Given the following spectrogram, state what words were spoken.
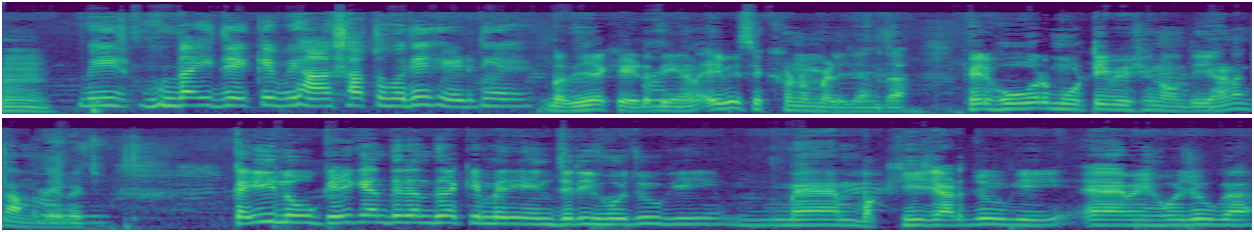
ਹੂੰ। ਵੀ ਹੁੰਦਾ ਹੀ ਦੇਖ ਕੇ ਵੀ ਹਾਂ ਸਭ ਤੋਂ ਵਧੀਆ ਖੇਡਦੀਆਂ ਇਹ। ਵਧੀਆ ਖੇਡਦੀਆਂ ਹਨ ਇਹ ਵੀ ਸਿੱਖਣ ਨੂੰ ਮਿਲ ਜਾਂਦਾ। ਫਿਰ ਹੋਰ ਮੋਟੀਵੇਸ਼ਨ ਆਉਂਦੀ ਹੈ ਨਾ ਕੰਮ ਦੇ ਵਿੱਚ। ਕਈ ਲੋਕ ਇਹ ਕਹਿੰਦੇ ਰਹਿੰਦੇ ਆ ਕਿ ਮੇਰੀ ਇੰਜਰੀ ਹੋ ਜਾਊਗੀ ਮੈਂ ਬੱਖੀ ਚੜ ਜਾਊਗੀ ਐਵੇਂ ਹੋ ਜਾਊਗਾ।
